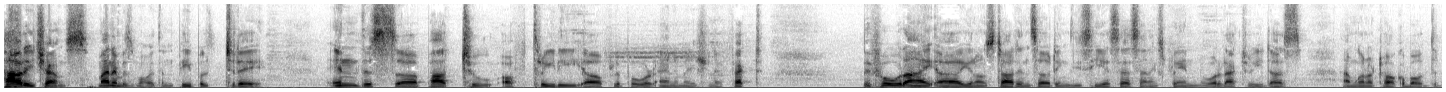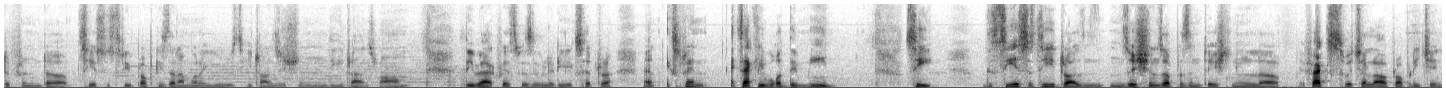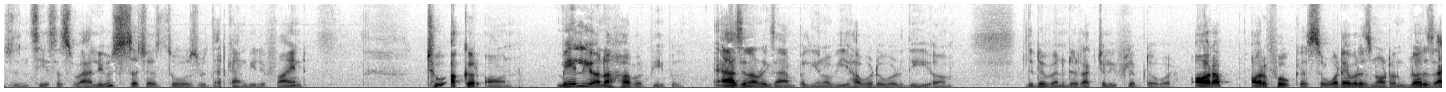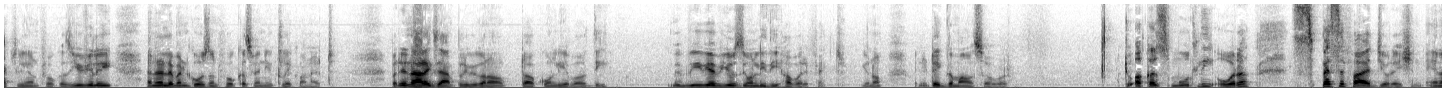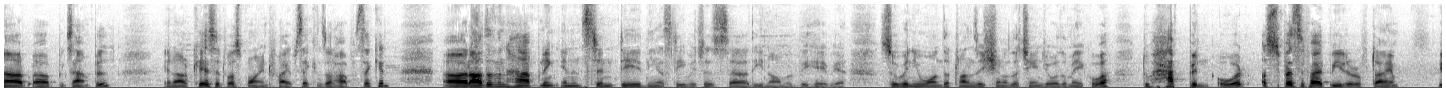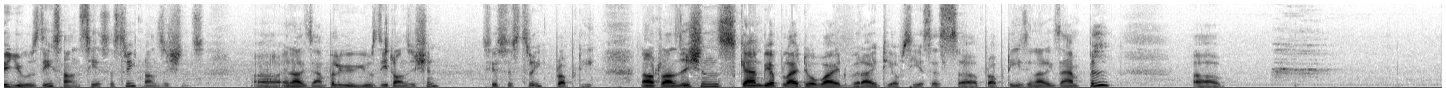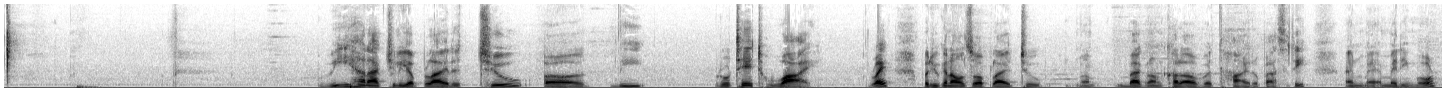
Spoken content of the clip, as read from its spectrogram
Howdy champs, my name is Mohit and people today in this uh, part 2 of 3D uh, flip over animation effect before I uh, you know start inserting the CSS and explain what it actually does I'm going to talk about the different uh, CSS3 properties that I'm going to use the transition, the transform, the backface visibility etc and explain exactly what they mean. See the CSS3 transitions are presentational uh, effects which allow property changes in CSS values such as those that can be defined to occur on mainly on a hover people. As in our example you know we hovered over the um, the div and it actually flipped over. Or a or a focus. So whatever is not on blur is actually on focus. Usually an element goes on focus when you click on it. But in our example we're going to talk only about the we have used only the hover effect you know when you take the mouse over to occur smoothly over a specified duration. In our uh, example, in our case it was 0.5 seconds or half a second uh, rather than happening instantaneously which is uh, the normal behavior. So when you want the transition or the changeover the makeover to happen over a specified period of time you use these CSS3 transitions. Uh, in our example you use the transition CSS3 property. Now transitions can be applied to a wide variety of CSS uh, properties. In our example we had actually applied it to uh, the rotate Y right? But you can also apply it to um, background color with high opacity and many more.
